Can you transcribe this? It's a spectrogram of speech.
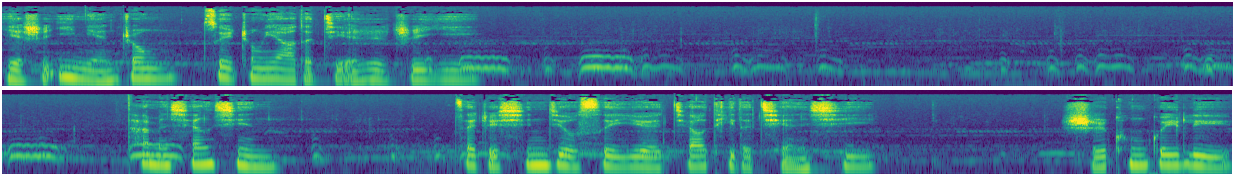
也是一年中最重要的节日之一。他们相信，在这新旧岁月交替的前夕，时空规律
